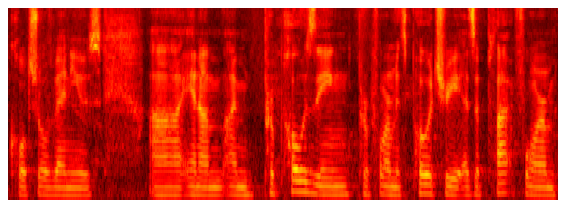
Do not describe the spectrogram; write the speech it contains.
cultural venues. Uh, and I'm, I'm proposing performance poetry as a platform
